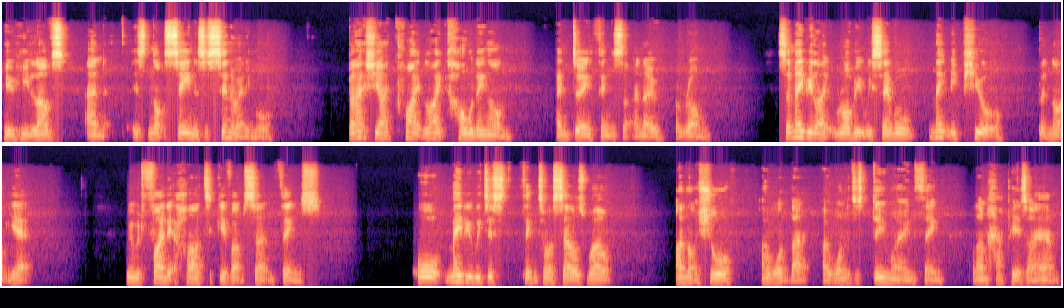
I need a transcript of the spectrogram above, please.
who he loves and is not seen as a sinner anymore. But actually, I quite like holding on and doing things that I know are wrong. So maybe, like Robbie, we say, Well, make me pure, but not yet. We would find it hard to give up certain things. Or maybe we just think to ourselves, Well, I'm not sure I want that. I want to just do my own thing and I'm happy as I am.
